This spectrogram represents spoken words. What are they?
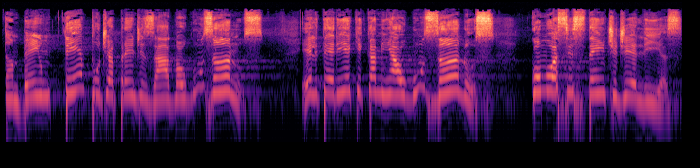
também um tempo de aprendizado, alguns anos. Ele teria que caminhar alguns anos como assistente de Elias.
